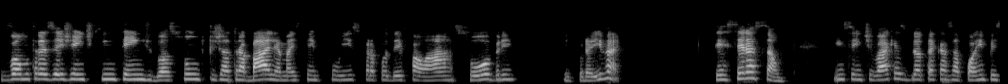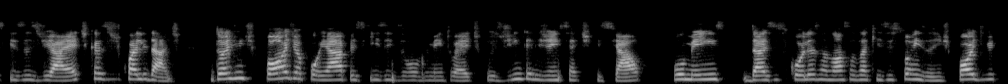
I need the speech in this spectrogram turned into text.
vamos trazer gente que entende do assunto, que já trabalha mais tempo com isso para poder falar sobre, e por aí vai. Terceira ação, incentivar que as bibliotecas apoiem pesquisas de éticas e de qualidade. Então, a gente pode apoiar a pesquisa e desenvolvimento éticos de inteligência artificial por meio das escolhas nas nossas aquisições. A gente pode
